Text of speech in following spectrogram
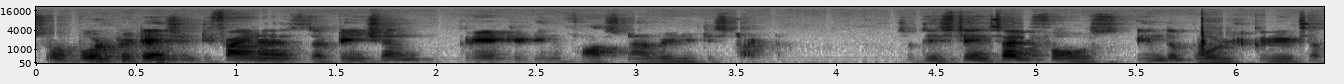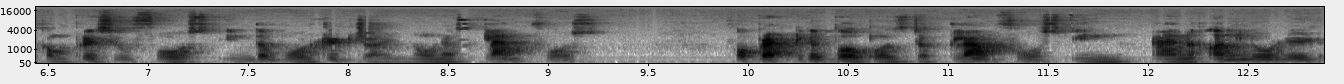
So bolt pretension defined as the tension created in a fastener when it is tightened. This tensile force in the bolt creates a compressive force in the bolted joint known as clamp force. For practical purpose, the clamp force in an unloaded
